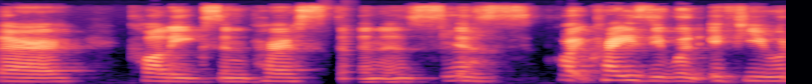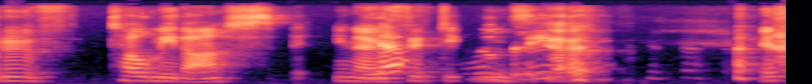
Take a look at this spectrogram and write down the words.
their colleagues in person is, yeah. is quite crazy when if you would have told me that, you know, yeah, 50 months ago. it's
